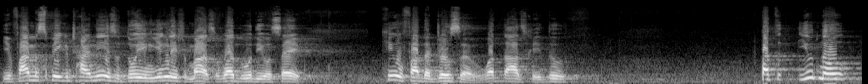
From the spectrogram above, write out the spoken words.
If I'm speaking Chinese doing English mass, what would you say? Kill Father Joseph, what does he do? But you know,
